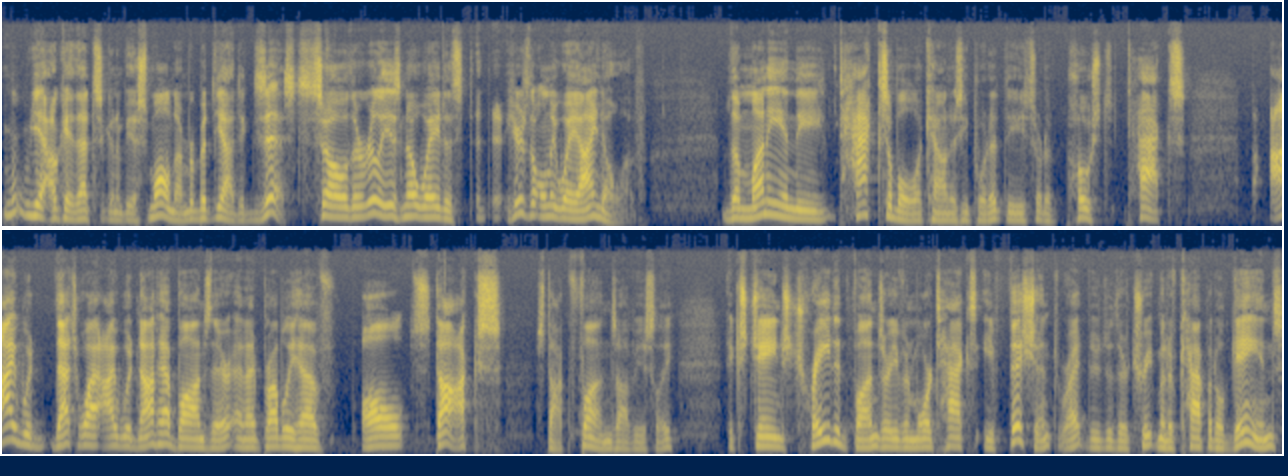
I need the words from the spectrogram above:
Yeah, okay, that's going to be a small number, but yeah, it exists. So there really is no way to. St- uh, here's the only way I know of: the money in the taxable account, as he put it, the sort of post tax. I would. That's why I would not have bonds there, and I'd probably have all stocks, stock funds, obviously. Exchange traded funds are even more tax efficient, right, due to their treatment of capital gains.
